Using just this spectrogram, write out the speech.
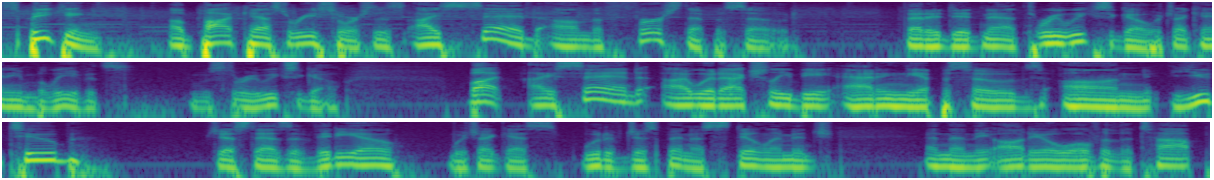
Speaking of podcast resources, I said on the first episode that I did now three weeks ago, which I can't even believe it's it was three weeks ago. But I said I would actually be adding the episodes on YouTube just as a video, which I guess would have just been a still image and then the audio over the top.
